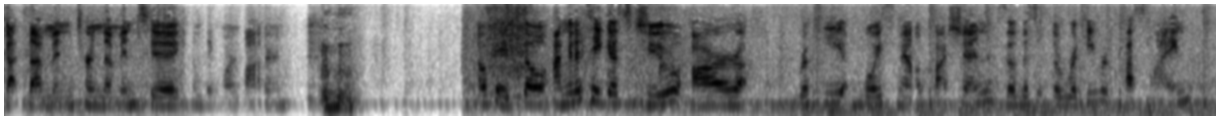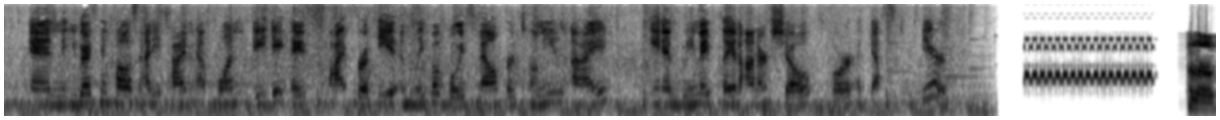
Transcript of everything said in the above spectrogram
gut them and turn them into something more modern. Mm-hmm. Okay, so I'm going to take us to our rookie voicemail question. So this is the rookie request line. And you guys can call us anytime at 1 888 5 Rookie and leave a voicemail for Tony and I. And we may play it on our show for a guest Hello,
